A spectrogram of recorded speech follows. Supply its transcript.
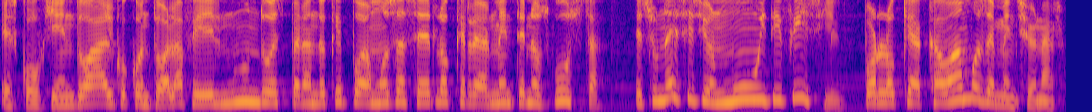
Escogiendo algo con toda la fe del mundo esperando que podamos hacer lo que realmente nos gusta. Es una decisión muy difícil, por lo que acabamos de mencionar.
